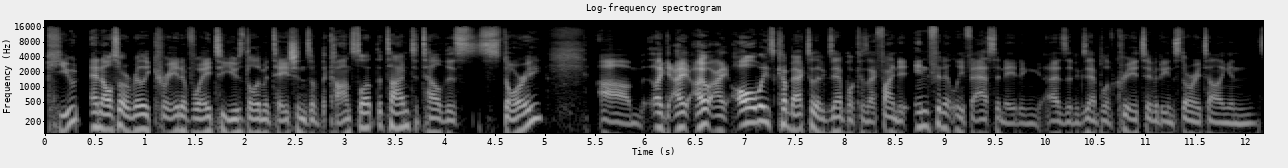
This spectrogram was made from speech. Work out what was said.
cute and also a really creative way to use the limitations of the console at the time to tell this story. Um, like I, I, I always come back to that example because I find it infinitely fascinating as an example of creativity and storytelling and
